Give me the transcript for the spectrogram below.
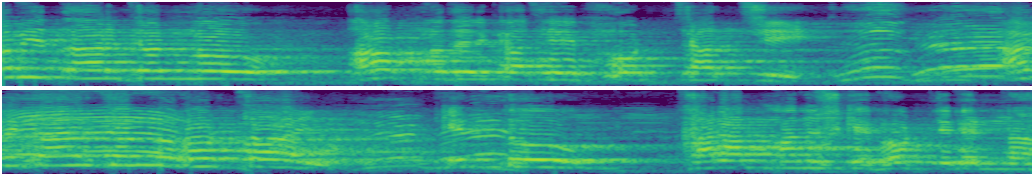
আমি তার জন্য আপনাদের কাছে ভোট চাচ্ছি। আমি তার জন্য ভোট চাই, কিন্তু খারাপ মানুষকে ভোট দেবেন না।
